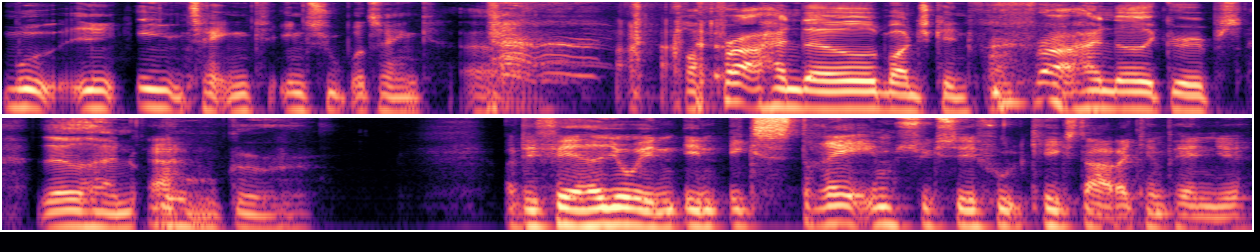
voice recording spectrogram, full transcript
mod en, en tank, en supertank. Uh, fra før han lavede Munchkin, fra før han lavede Gøbs, lavede han. Ja. Ogre. Og det havde jo en, en ekstrem succesfuld Kickstarter-kampagne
